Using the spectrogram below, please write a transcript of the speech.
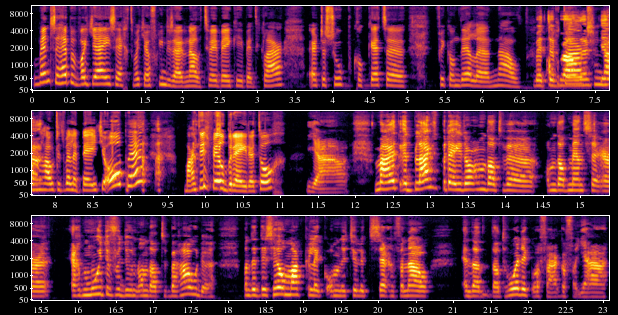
mensen hebben wat jij zegt, wat jouw vrienden zeiden. Nou, twee weken, je bent klaar. Erwtensoep, kroketten, frikandellen, nou, bitterballen. En dan houdt het wel een beetje op, hè? maar het is veel breder, toch? Ja, maar het, het, blijft breder omdat, we, omdat mensen er echt moeite voor doen om dat te behouden. Want het is heel makkelijk om natuurlijk te zeggen van nou, en dat, dat hoorde ik wel vaker van, ja,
